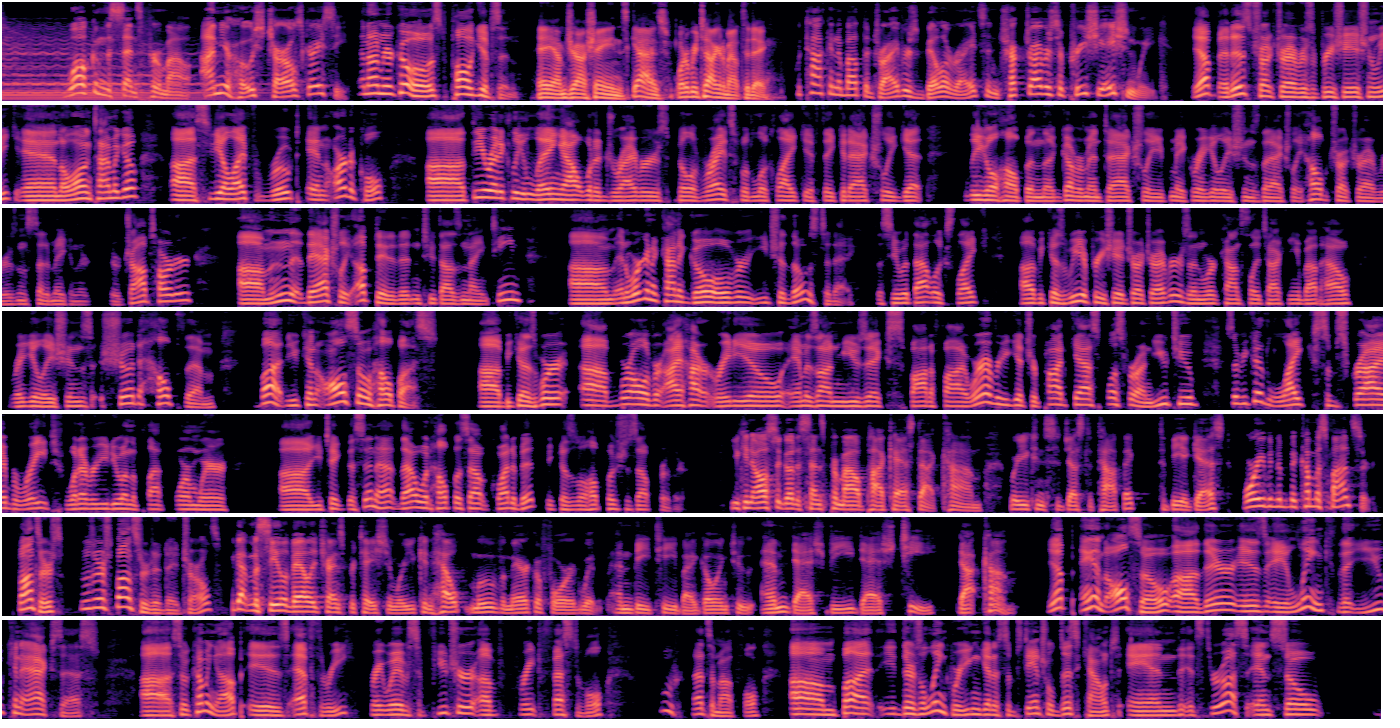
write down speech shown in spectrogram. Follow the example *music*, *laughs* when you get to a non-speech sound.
Welcome to Sense Per Mile. I'm your host, Charles Gracie. And I'm your co host, Paul Gibson. Hey, I'm Josh Haynes. Guys, what are we talking about today? We're talking about the Driver's Bill of Rights and Truck Drivers Appreciation Week. Yep, it is Truck Drivers Appreciation Week. And a long time ago, uh, CDL Life wrote an article uh, theoretically laying out what a driver's Bill of Rights would look like if they could actually get legal help in the government to actually make regulations that actually help truck drivers instead of making their, their jobs harder. Um, and they actually updated it in 2019. Um, and we're going to kind of go over each of those today to see what that looks like uh, because we appreciate truck drivers and we're constantly talking about how regulations should help them. But you can also help us uh, because we're uh, we're all over iHeartRadio, Amazon Music, Spotify, wherever you get your podcasts. Plus, we're on YouTube. So if you could like, subscribe, rate, whatever you do on the platform where uh, you take this in at, that would help us out quite a bit because it'll help push us out further. You can also go to sensepermilepodcast.com where you can suggest a topic to be a guest or even to become a sponsor. Sponsors. Who's our sponsor today, Charles? We got Mesilla Valley Transportation, where you can help move America forward with MVT by going to m-v-t.com. Yep, and also uh, there is a link that you can access. Uh, so coming up is F3 FreightWaves Future of Freight Festival. Whew, that's a mouthful. Um, but there's a link where you can get a substantial discount, and it's through us. And so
